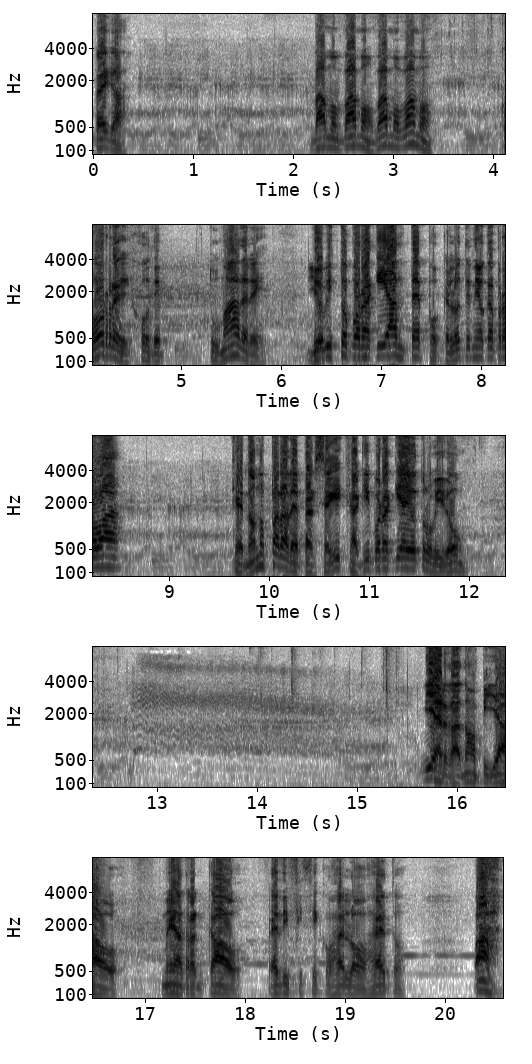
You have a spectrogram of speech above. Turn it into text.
Venga. Vamos, vamos, vamos, vamos. Corre, hijo de tu madre. Yo he visto por aquí antes, porque lo he tenido que probar que no nos para de perseguir, que aquí por aquí hay otro bidón. Mierda, no, ha pillado. Me ha trancado. Es difícil coger los objetos. ¡Ah!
